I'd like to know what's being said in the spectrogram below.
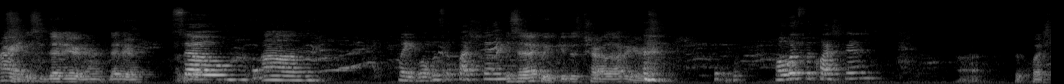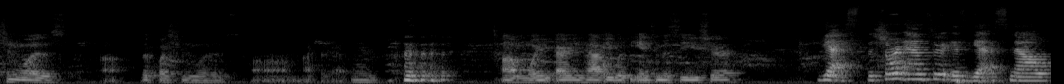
All right. This is dead air, man. Dead air. Let's go. So, um, wait, what was the question? Exactly. Get this child out of here. What was the question? Uh, the question was, uh, the question was, um, I forgot. Um, were you, are you happy with the intimacy you share? Yes, the short answer is yes. Now,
